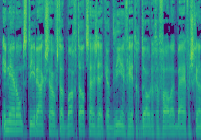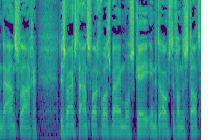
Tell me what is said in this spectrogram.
In en rond de Iraakse hoofdstad Baghdad zijn zeker 43 doden gevallen bij verschillende aanslagen. De zwaarste aanslag was bij een moskee in het oosten van de stad,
